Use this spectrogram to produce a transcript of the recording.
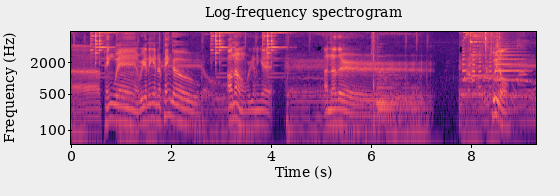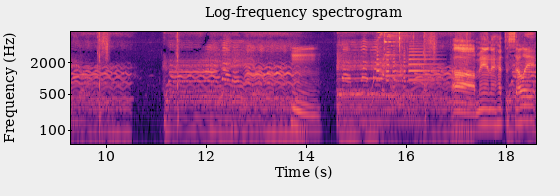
Uh, penguin. We're gonna get a Pango. Oh no, we're gonna get another Tweedle. Hmm. Ah, man, I had to sell it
